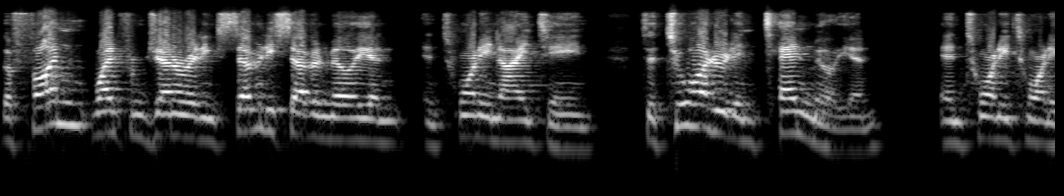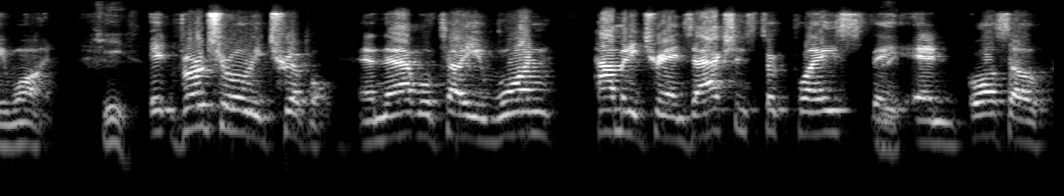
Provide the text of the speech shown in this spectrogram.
the fund went from generating 77 million in 2019 to 210 million in 2021. Jeez. It virtually tripled. And that will tell you one, how many transactions took place, they, right. and also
